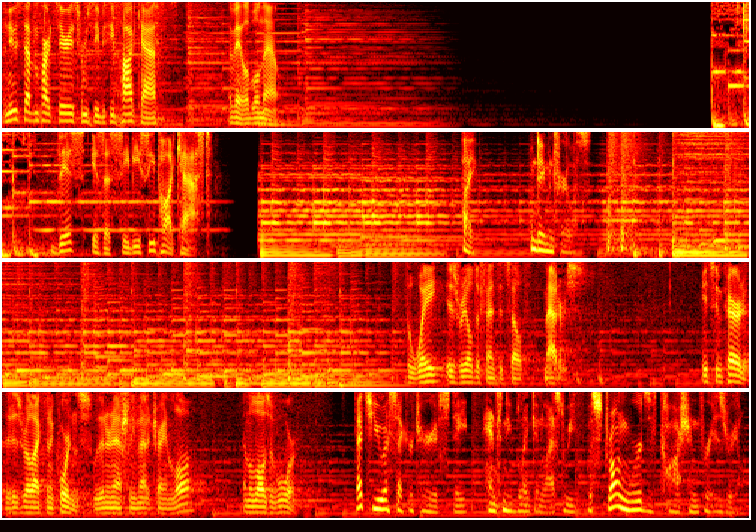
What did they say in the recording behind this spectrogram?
A new seven part series from CBC Podcasts, available now. This is a CBC podcast. Hi, I'm Damon Fairless. The way Israel defends itself matters. It's imperative that Israel act in accordance with international humanitarian law and the laws of war. That's U.S. Secretary of State Antony Blinken last week with strong words of caution for Israel.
